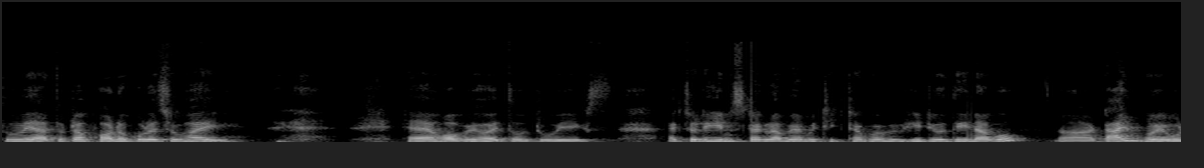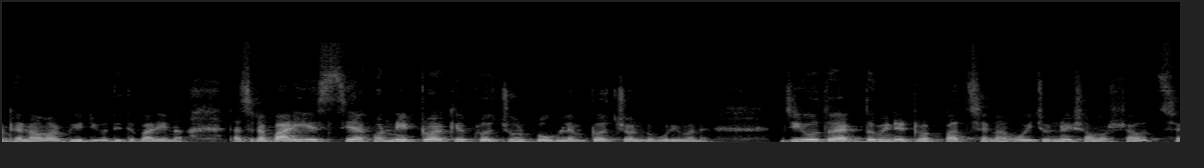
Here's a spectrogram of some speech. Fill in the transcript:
তুমি এতটা ফলো করেছ ভাই? হ্যাঁ হবে হয়তো টু উইকস অ্যাকচুয়ালি ইনস্টাগ্রামে আমি ঠিকঠাকভাবে ভিডিও দিই না গো। টাইম হয়ে ওঠে না আমার ভিডিও দিতে পারি না। তাছাড়া বাড়ি এসছি এখন নেটওয়ার্কের প্রচুর প্রবলেম প্রচণ্ড পরিমাণে। জিও তো একদমই নেটওয়ার্ক পাচ্ছে না, ওই জন্যই সমস্যা হচ্ছে।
